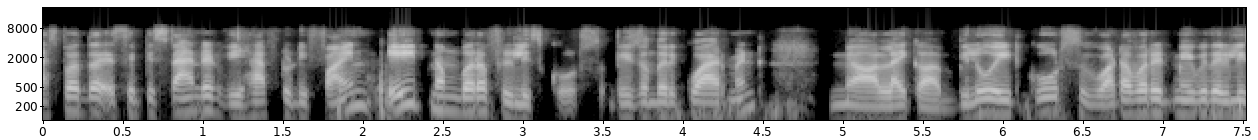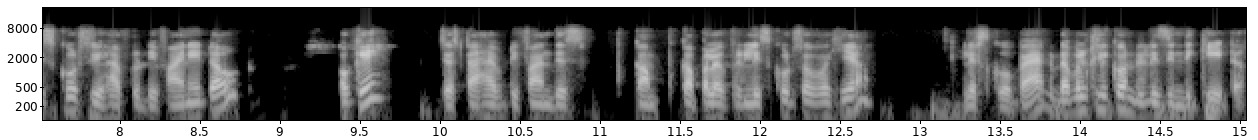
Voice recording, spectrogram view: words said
as per the SAP standard, we have to define eight number of release codes based on the requirement, uh, like uh, below eight codes, whatever it may be the release codes, you have to define it out. Okay, just I have defined this couple of release codes over here. Let's go back, double click on release indicator.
